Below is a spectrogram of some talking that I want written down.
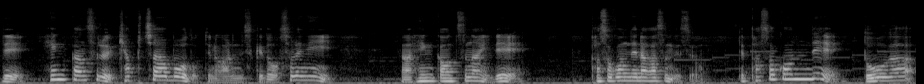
で変換するキャプチャーボードっていうのがあるんですけどそれに変換をつないでパソコンで流すんですよ。でパソコンで動画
